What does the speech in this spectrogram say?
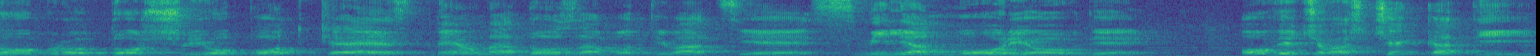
Dobro došli u podcast Dnevna doza motivacije. Smiljan Mor je ovdje. Ovdje će vas čekati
